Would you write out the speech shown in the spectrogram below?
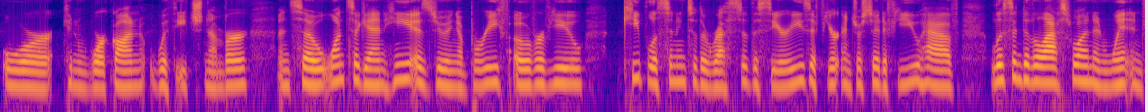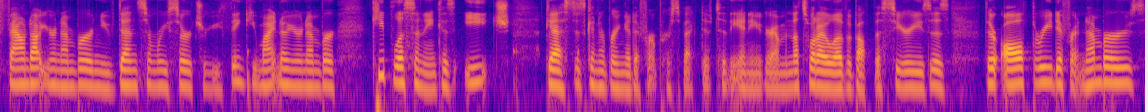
or can work on with each number. And so, once again, he is doing a brief overview. Keep listening to the rest of the series if you're interested. If you have listened to the last one and went and found out your number and you've done some research or you think you might know your number, keep listening because each guest is going to bring a different perspective to the Enneagram. And that's what I love about this series is they're all three different numbers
